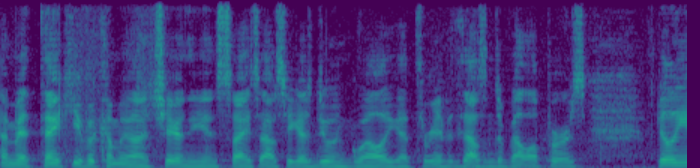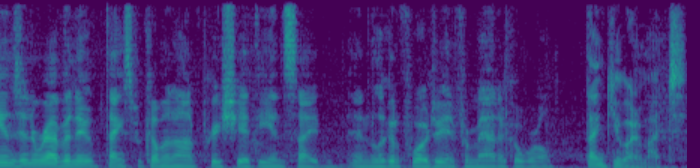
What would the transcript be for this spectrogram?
Amit, thank you for coming on and sharing the insights. Obviously you guys are doing well. You got 300,000 developers, billions in revenue. Thanks for coming on, appreciate the insight and looking forward to Informatica World. Thank you very much.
